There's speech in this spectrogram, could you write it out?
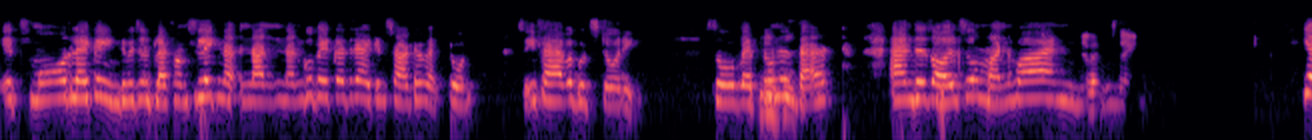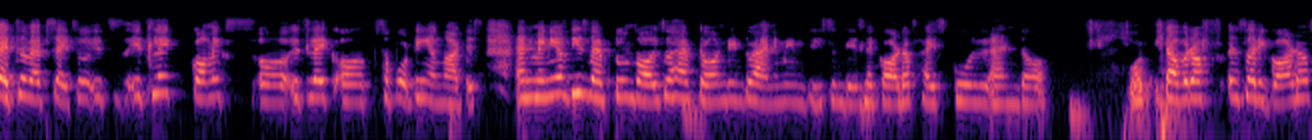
it's more like a individual platforms. Like na- nan- nangu bekadre i can start a webtoon. So if i have a good story. So webtoon is Mhm. that. And there's also manhwa and website. yeah it's a website. So it's it's like comics uh, it's like uh, supporting young artists and many of these webtoons also have turned into anime in recent days like god of high school and uh, what, tower of uh, sorry god of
